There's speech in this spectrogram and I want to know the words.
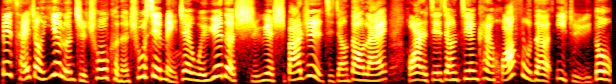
被财长耶伦指出可能出现美债违约的十月十八日即将到来，华尔街将监看华府的一举一动。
